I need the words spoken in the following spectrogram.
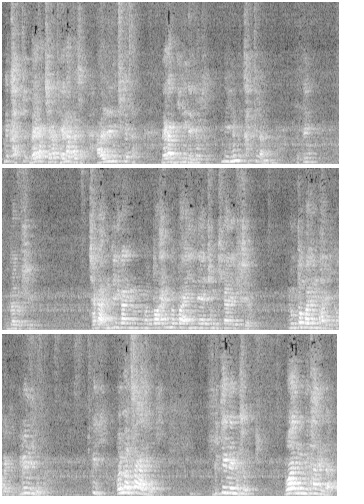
근데 갑자기 내가 제가 대낮에서 알림이 죽겠다. 내가 미리 내줬어. 근데 이놈이 갚질 않는다. 그랬더니 느닷없이 제가 안 들이간 것도 한 것도 아닌데 좀 기다려주세요. 용돈 받으면 바로 입금할게요. 이런 일이 온 거야. 얼마나 싸가지가 없어. 늦게 내면서 뭐하는 놈이 화낸다.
